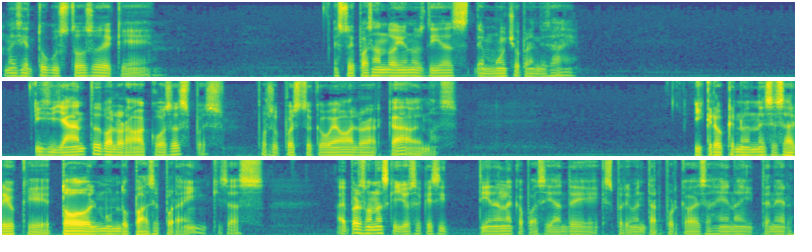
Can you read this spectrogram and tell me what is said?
Me siento gustoso de que estoy pasando ahí unos días de mucho aprendizaje. Y si ya antes valoraba cosas, pues por supuesto que voy a valorar cada vez más. Y creo que no es necesario que todo el mundo pase por ahí. Quizás hay personas que yo sé que sí tienen la capacidad de experimentar por cabeza ajena y tener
